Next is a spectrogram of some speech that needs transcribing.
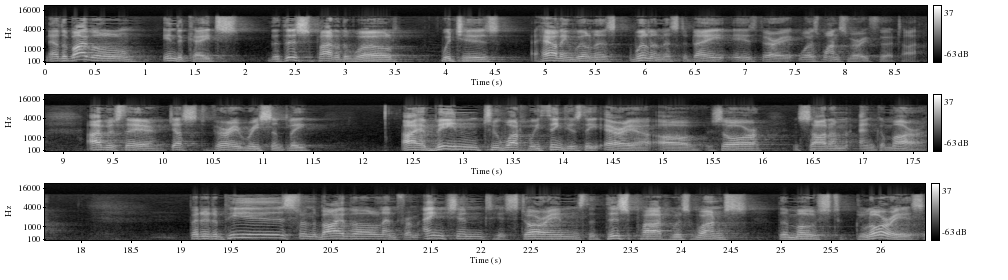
Now the Bible indicates that this part of the world, which is a howling wilderness, wilderness today, is very, was once very fertile. I was there just very recently. I have been to what we think is the area of Zoar, and Sodom, and Gomorrah. But it appears from the Bible and from ancient historians that this part was once the most glorious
